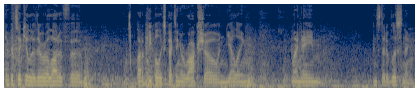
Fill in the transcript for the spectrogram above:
in particular, there were a lot of uh, a lot of people expecting a rock show and yelling my name instead of listening.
